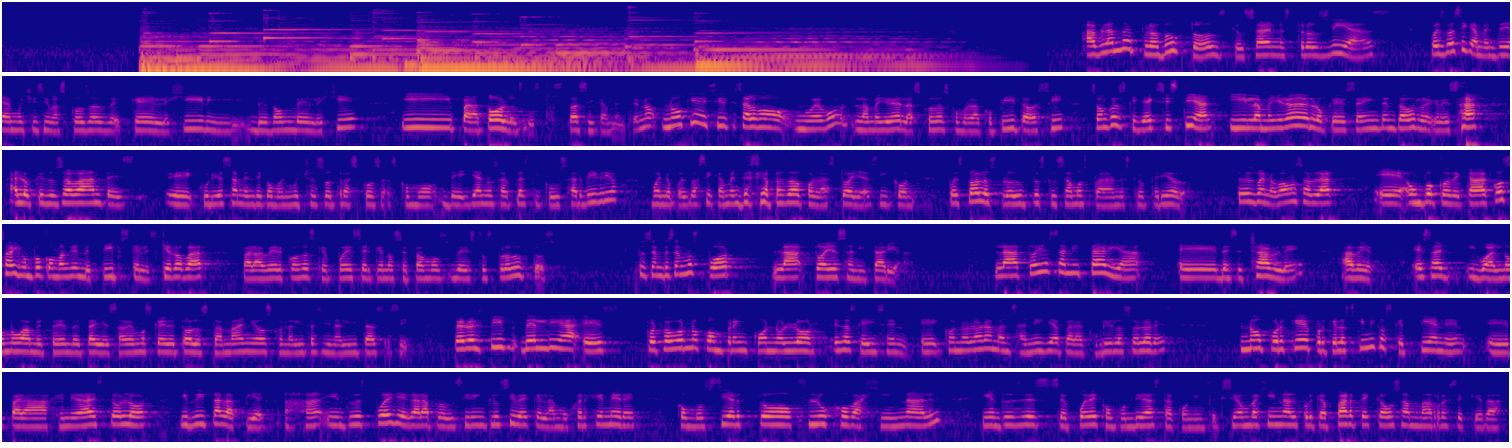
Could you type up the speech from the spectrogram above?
Hablando de productos que usar en nuestros días, pues básicamente ya hay muchísimas cosas de qué elegir y de dónde elegir y para todos los gustos, básicamente, ¿no? No quiere decir que sea algo nuevo, la mayoría de las cosas como la copita o así son cosas que ya existían y la mayoría de lo que se ha intentado regresar a lo que se usaba antes, eh, curiosamente como en muchas otras cosas, como de ya no usar plástico, usar vidrio, bueno, pues básicamente así ha pasado con las toallas y con pues todos los productos que usamos para nuestro periodo. Entonces, bueno, vamos a hablar eh, un poco de cada cosa y un poco más bien de tips que les quiero dar para ver cosas que puede ser que no sepamos de estos productos. Entonces, empecemos por la toalla sanitaria. La toalla sanitaria eh, desechable, a ver, esa igual no me voy a meter en detalles, sabemos que hay de todos los tamaños, con alitas, sin alitas, así. Pero el tip del día es, por favor no compren con olor, esas que dicen eh, con olor a manzanilla para cubrir los olores. No, ¿por qué? Porque los químicos que tienen eh, para generar este olor irrita la piel, ajá, y entonces puede llegar a producir inclusive que la mujer genere como cierto flujo vaginal y entonces se puede confundir hasta con infección vaginal porque aparte causa más resequedad.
